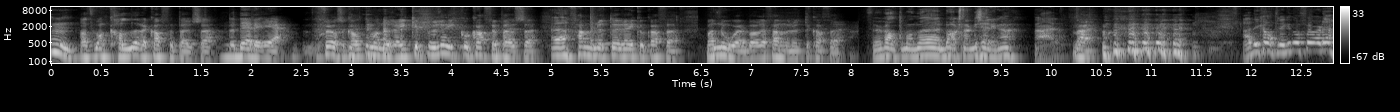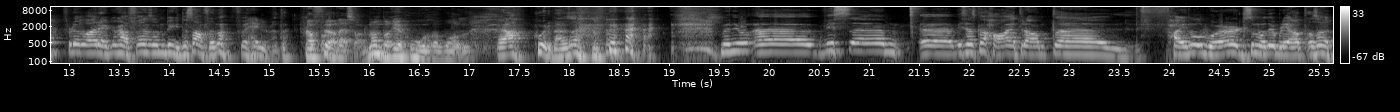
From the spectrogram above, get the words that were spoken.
At man kaller det kaffepause. Det er det det er. Før så kalte man det røyke, røyk og kaffepause. Ja. Fem minutter røyk og kaffe. Men nå er det bare fem minutter kaffe. Før kalte man det baksnakke kjerringa. Nei, Nei. Nei, de kalte ikke noe før det, for det var røyk og kaffe som bygde samfunnet. For helvete. Ja, før det så hadde man bare hor og vold. Ja, horepause. Men jo, øh, hvis, øh, hvis jeg skal ha et eller annet øh, final word, så må det jo bli at altså,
